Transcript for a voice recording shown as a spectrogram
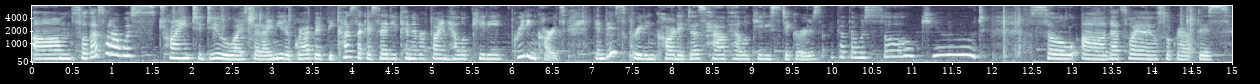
Um, so that's what I was trying to do. I said I need to grab it because, like I said, you can never find Hello Kitty greeting cards. In this greeting card, it does have Hello Kitty stickers. I thought that was so cute. So uh, that's why I also grabbed this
